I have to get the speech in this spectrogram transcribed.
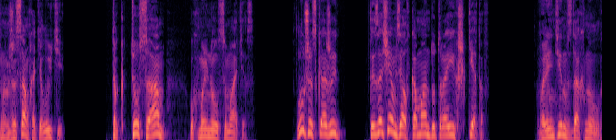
Он же сам хотел уйти. Так кто сам? Ухмыльнулся Матиас. Лучше скажи, ты зачем взял в команду троих шкетов? Валентин вздохнул.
